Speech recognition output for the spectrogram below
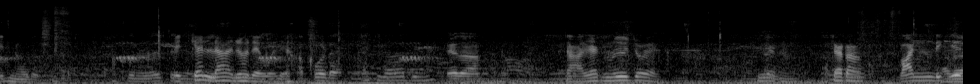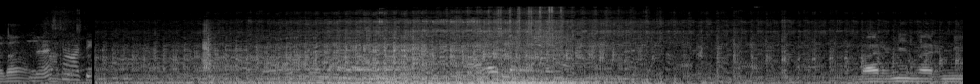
എന്നോട് മിക്കെല്ലാരും ഒരേപോലെ ചായനോട് ചോദിച്ചോളെ ചേട്ടാ. വണ്ടിക്ക് സ്റ്റാർട്ടിങ്. ഭരണി ഭരണി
